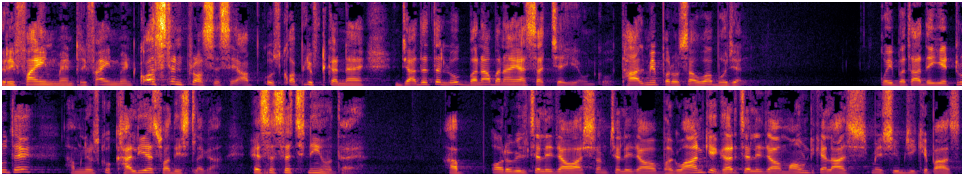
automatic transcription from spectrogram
रिफाइनमेंट रिफाइनमेंट कॉन्स्टेंट प्रोसेस है। आपको उसको अपलिफ्ट करना है। ज़्यादातर लोग बना बनाया सच चाहिए उनको। थाल में परोसा हुआ भोजन। कोई बता दे, ये ट्रूथ है। हमने उसको खा लिया, स्वादिष्ट लगा। ऐसा सच नहीं होता है। आप औरविल चले जाओ, आश्रम चले जाओ, भगवान के घर चले जाओ माउंट कैलाश में शिव जी के पास।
